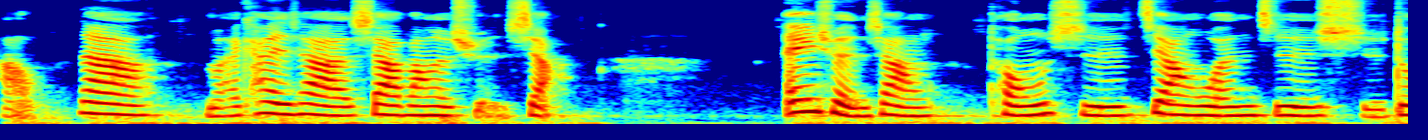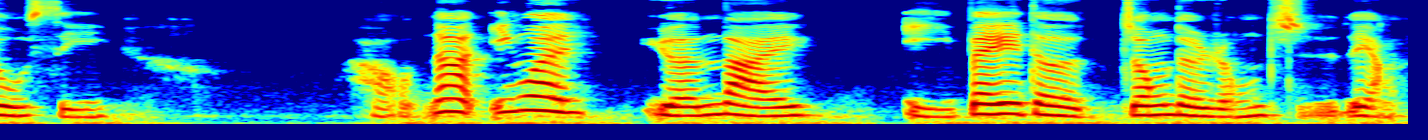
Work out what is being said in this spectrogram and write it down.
好，那我们来看一下下方的选项。A 选项同时降温至十度 C。好，那因为原来乙杯的中的溶质量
